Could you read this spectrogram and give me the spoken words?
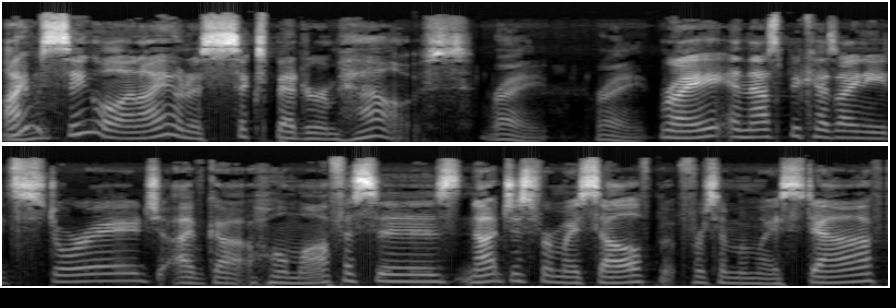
Mm-hmm. I'm single and I own a six bedroom house. Right, right. Right. And that's because I need storage. I've got home offices, not just for myself, but for some of my staff.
